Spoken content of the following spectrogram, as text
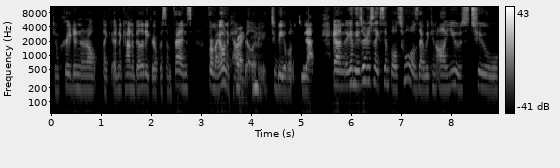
you know, created an like an accountability group with some friends for my own mm-hmm. accountability right. to be able to do that and again these are just like simple tools that we can all use to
